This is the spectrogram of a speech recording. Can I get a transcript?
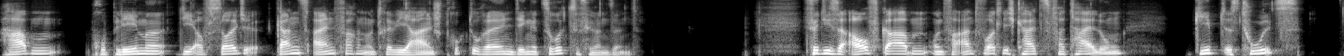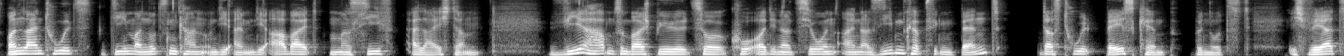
haben Probleme, die auf solche ganz einfachen und trivialen strukturellen Dinge zurückzuführen sind. Für diese Aufgaben und Verantwortlichkeitsverteilung gibt es Tools, Online-Tools, die man nutzen kann und die einem die Arbeit massiv erleichtern. Wir haben zum Beispiel zur Koordination einer siebenköpfigen Band das Tool Basecamp benutzt. Ich werde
